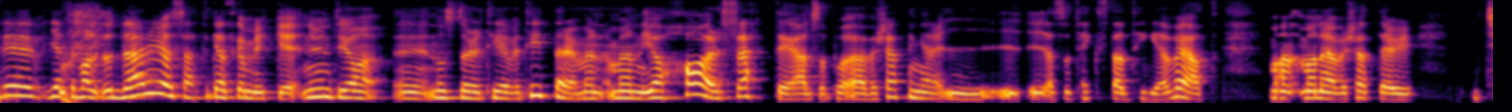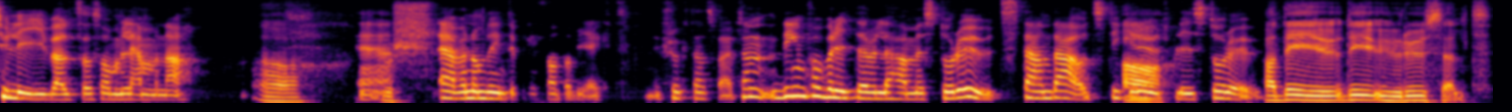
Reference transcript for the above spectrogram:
det är jättevanligt. Och där har jag sett ganska mycket. Nu är inte jag eh, någon större tv-tittare, men, men jag har sett det alltså på översättningar i, i, i alltså textad tv. Att man, man översätter to leave, alltså som lämna. Ja, Eh, även om det inte finns något objekt. Det är fruktansvärt. Sen, din favorit är väl det här med står ut, stand out, sticker Ja. ut, blir står ut. Ja, det är ju, det är uruselt.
